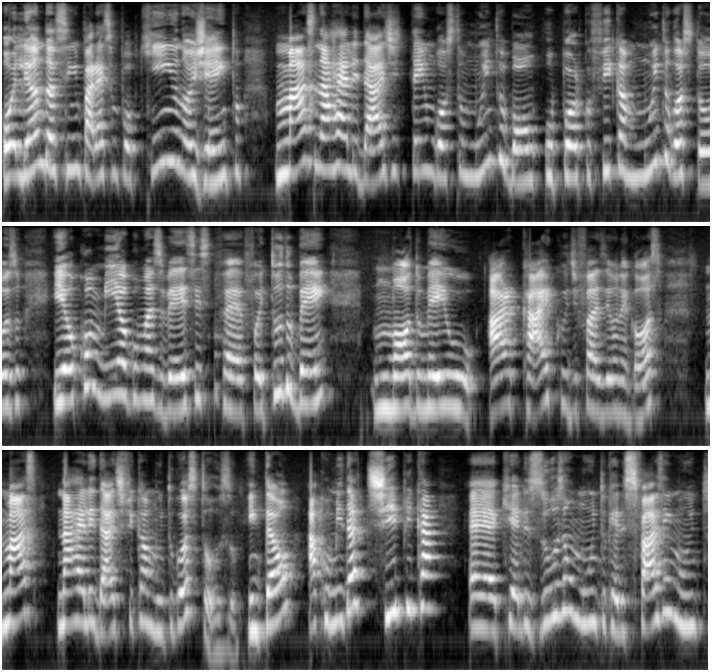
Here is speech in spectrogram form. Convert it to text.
olhando assim parece um pouquinho nojento, mas na realidade tem um gosto muito bom, o porco fica muito gostoso e eu comi algumas vezes, é, foi tudo bem, um modo meio arcaico de fazer o negócio, mas na realidade fica muito gostoso. Então, a comida típica é, que eles usam muito, que eles fazem muito,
